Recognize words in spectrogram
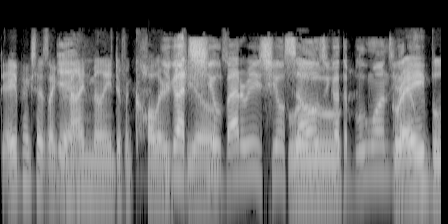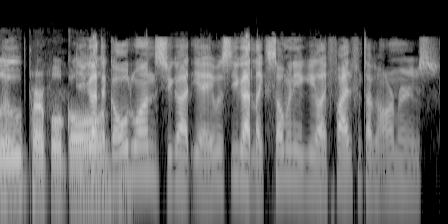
The Apex has like Yeah. nine million different colored You got shields. shield batteries, shield cells. You got the blue ones. You Gray, got the, blue, purple, gold. You got the gold ones. You got yeah. It was you got like so many. You got like five different types of armor. And it was,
